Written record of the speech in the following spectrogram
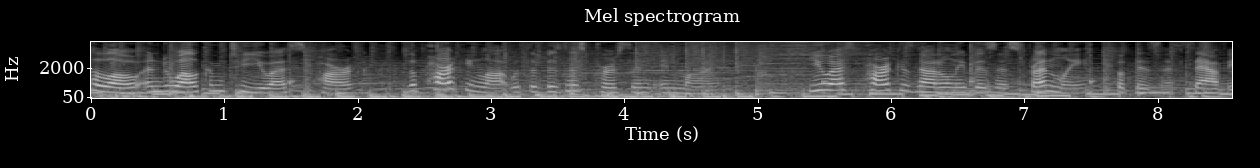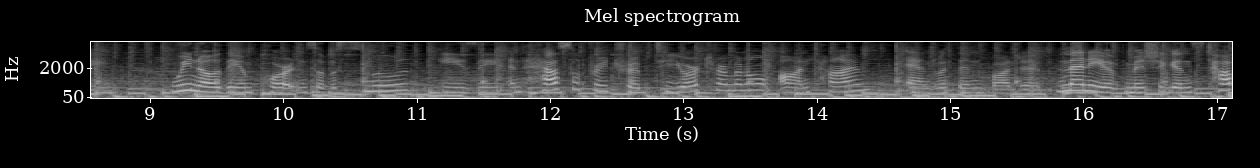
Hello and welcome to US Park, the parking lot with the business person in mind. US Park is not only business friendly, but business savvy. We know the importance of a smooth, easy, and hassle-free trip to your terminal on time and within budget. Many of Michigan's top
